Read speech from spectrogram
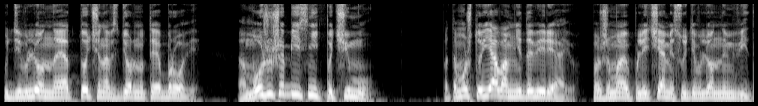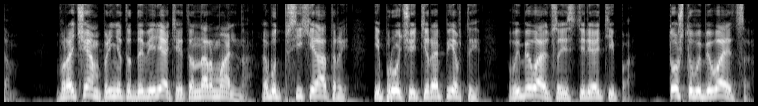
Удивленно и отточенно вздернутые брови. А можешь объяснить, почему? Потому что я вам не доверяю. Пожимаю плечами с удивленным видом. Врачам принято доверять, и это нормально. А вот психиатры и прочие терапевты выбиваются из стереотипа. То, что выбивается,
